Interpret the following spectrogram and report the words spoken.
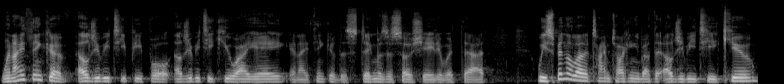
When I think of LGBT people, LGBTQIA, and I think of the stigmas associated with that, We spend a lot of time talking about the LGBTQ,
